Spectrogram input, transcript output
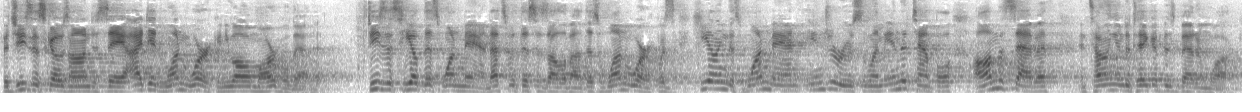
But Jesus goes on to say, I did one work and you all marveled at it. Jesus healed this one man. That's what this is all about. This one work was healing this one man in Jerusalem, in the temple, on the Sabbath, and telling him to take up his bed and walk.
